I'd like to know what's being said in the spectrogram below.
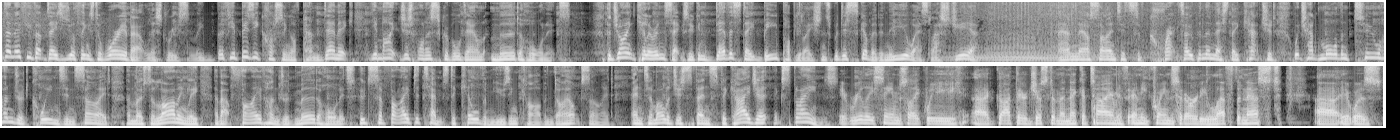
I don't know if you've updated your things to worry about list recently, but if you're busy crossing off pandemic, you might just want to scribble down murder hornets. The giant killer insects who can devastate bee populations were discovered in the US last year. And now scientists have cracked open the nest they captured, which had more than 200 queens inside, and most alarmingly, about 500 murder hornets who'd survived attempts to kill them using carbon dioxide. Entomologist Sven Spichiger explains. It really seems like we uh, got there just in the nick of time. If any queens had already left the nest, uh, it was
